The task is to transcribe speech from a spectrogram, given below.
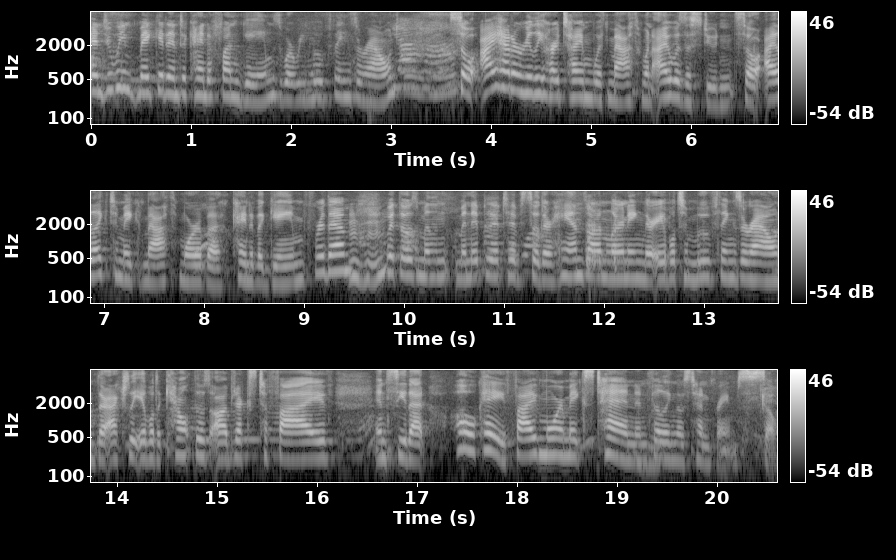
And do we make it into kind of fun games where we move things around? Yeah. So I had a really hard time with math when I was a student. So I like to make math more of a kind of a game for them mm-hmm. with those man- manipulatives. So they're hands-on learning. They're able to move things around. They're actually able to count those objects to five and see that, oh, okay, five more makes 10 and filling those 10 frames. So.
